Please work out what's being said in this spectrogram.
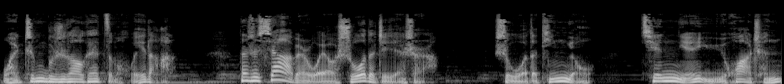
我还真不知道该怎么回答了，但是下边我要说的这件事啊，是我的听友千年羽化尘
